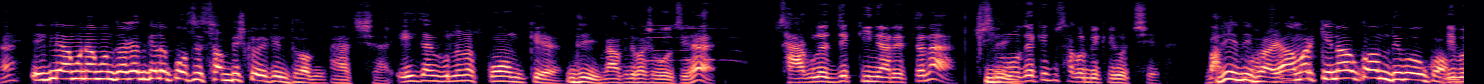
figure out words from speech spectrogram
হ্যাঁ? এগুলো এমন এমন জায়গায় গেলে পঁচিশ ছাব্বিশ করে কিনতে হবে। আচ্ছা এই যে আমি বললাম না কম কে? জি। ভাষা বলছি হ্যাঁ? ছাগলের যে কিনা রেটটা না সেই। অনুযায়ী কিন্তু ছাগল বিক্রি হচ্ছে। জি জি ভাই আমার কেনাও কম দিবও কম। দিব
